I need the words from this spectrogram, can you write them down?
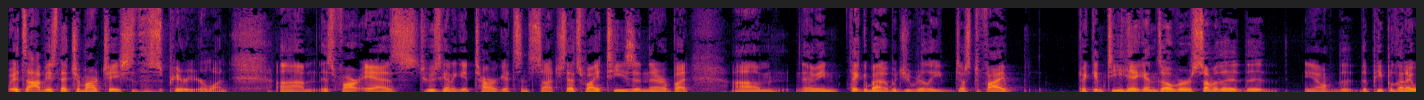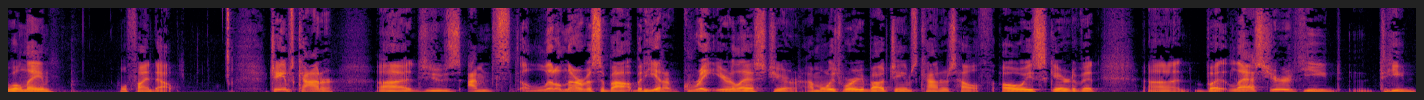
it's obvious that Ja'Marr Chase is the superior one um, as far as who's going to get targets and such. That's why T's in there. But um, I mean, think about it. Would you really justify picking Tee Higgins over some of the, the you know the, the people that I will name? We'll find out. James Conner uh, who's I'm a little nervous about, but he had a great year last year. I'm always worried about James Conner's health, always scared of it. Uh, but last year he he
